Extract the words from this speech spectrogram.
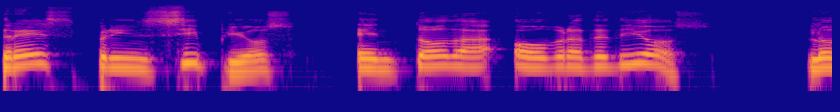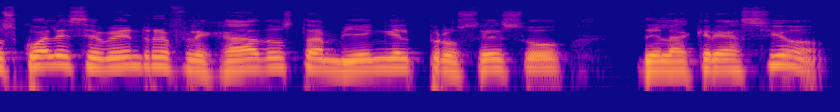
tres principios en toda obra de Dios, los cuales se ven reflejados también en el proceso de la creación.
